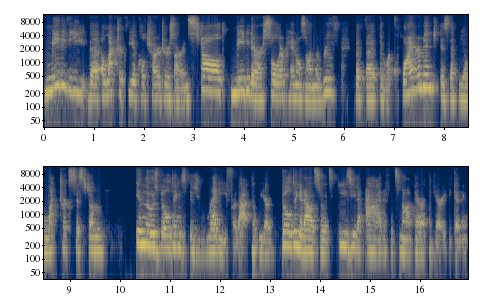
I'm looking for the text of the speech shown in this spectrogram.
maybe the, the electric vehicle chargers are installed, maybe there are solar panels on the roof, but the, the requirement is that the electric system in those buildings is ready for that, that we are building it out so it's easy to add if it's not there at the very beginning.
